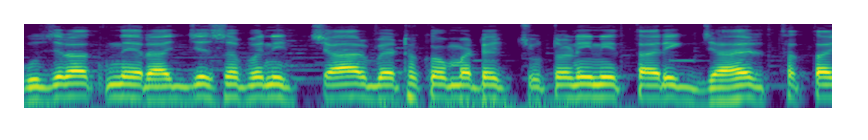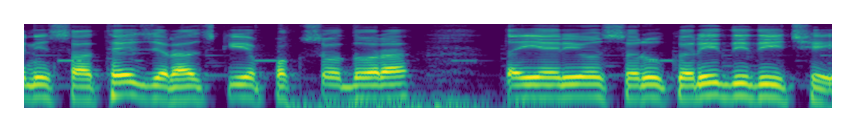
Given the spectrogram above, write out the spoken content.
ગુજરાતને રાજ્યસભાની ચાર બેઠકો માટે ચૂંટણીની તારીખ જાહેર થતાની સાથે જ રાજકીય પક્ષો દ્વારા તૈયારીઓ શરૂ કરી દીધી છે.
